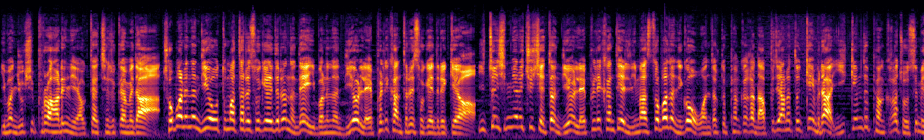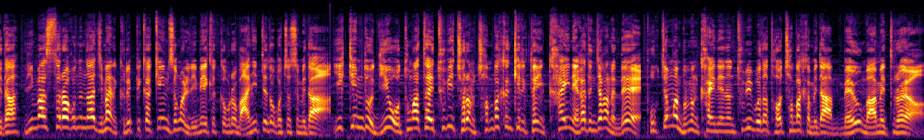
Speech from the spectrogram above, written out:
이번 60% 할인이 역대 최저가입니다. 저번에는 니어 오토마타를 소개해드렸는데 이번에는 니어 레플리칸트를 소개해드릴게요. 2010년에 출시했던 니어 레플리칸트의 리마스터 버전이고 원작도 평가가 나쁘지 않았던 게임이라 이 게임도 평가가 좋습니다. 리마스터라고는 하지만 그래픽과 게임성을 리메이크급으로 많이 때도 고쳤습니다. 이 게임도 니어 오토마타의 투비처럼 천박한 캐릭터인 카이네가 등장하는데 복장만 보면 카이네는 투비보다 더 천박합니다. 매우 마음에 들어요.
